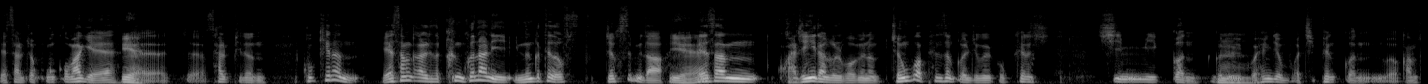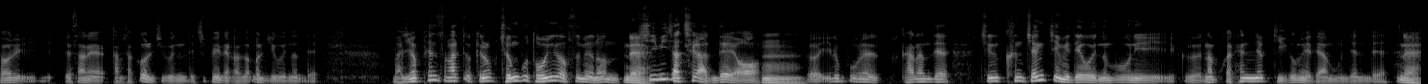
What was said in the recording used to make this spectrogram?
예산을 좀 꼼꼼하게 예. 에, 살피는 국회는 예산과 관련해서 큰 권한이 있는 것에 없, 적습니다. 예. 산 과정이라는 걸 보면은 정부가 편성권을 쥐고 있고 국회는 심의권 그리고 음. 있고 행정부가 집행권, 뭐 감사원이 예산에 감사권을 쥐고 있는데 집행에 대한 감사권을 쥐고 있는데 마지막 편성할 때 결국 정부 동의가 없으면은 네. 심의 자체가 안 돼요. 음. 그 이런 부분에 가는데 지금 큰 쟁점이 되고 있는 부분이 그 남북한 협력 기금에 대한 문제인데 네.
